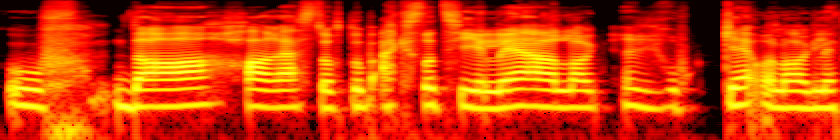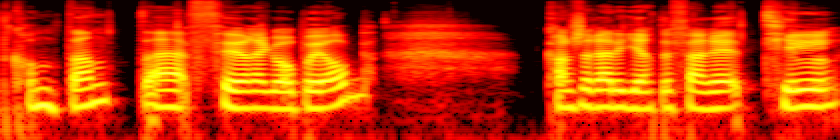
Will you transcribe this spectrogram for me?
Uh, da har jeg stått opp ekstra tidlig. Jeg har rukket å lage litt content eh, før jeg går på jobb. Kanskje redigerte ferdig til,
